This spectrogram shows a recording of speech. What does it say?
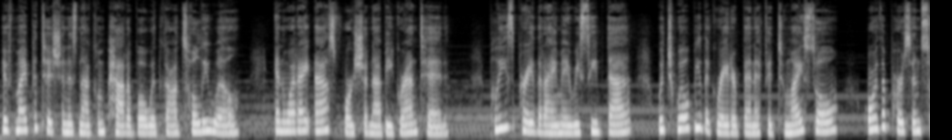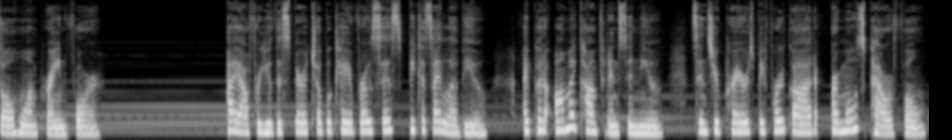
If my petition is not compatible with God's holy will, and what I ask for should not be granted, please pray that I may receive that which will be the greater benefit to my soul or the person's soul who I'm praying for. I offer you this spiritual bouquet of roses because I love you. I put all my confidence in you, since your prayers before God are most powerful,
